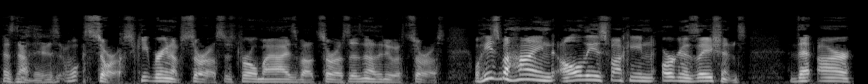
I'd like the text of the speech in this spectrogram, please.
that's nothing. It's Soros. Keep bringing up Soros. Just roll my eyes about Soros. It has nothing to do with Soros. Well, he's behind all these fucking organizations that are.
